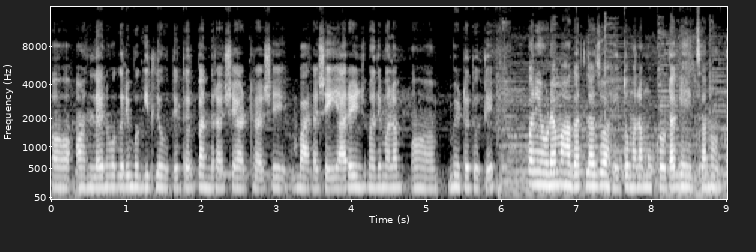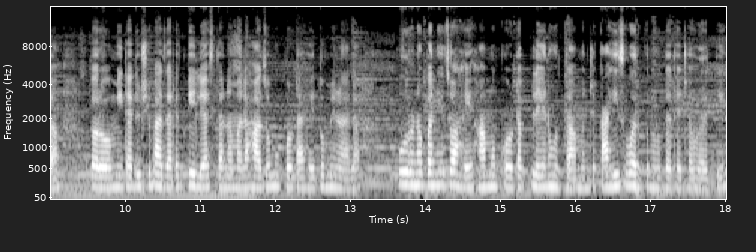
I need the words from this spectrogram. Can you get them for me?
ऑनलाईन वगैरे बघितले होते. तर पंधराशे अठराशे बाराशे या रेंजमध्ये मला भेटत होते. पण एवढ्या महागातला जो आहे तो मला मुखवटा घ्यायचा नव्हता. तर मी त्या दिवशी बाजारात गेले असताना मला हा जो मुखवटा आहे तो मिळाला. पूर्णपणे जो आहे हा मुखवटा प्लेन होता. म्हणजे काहीच वर्क नव्हतं त्याच्यावरती.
